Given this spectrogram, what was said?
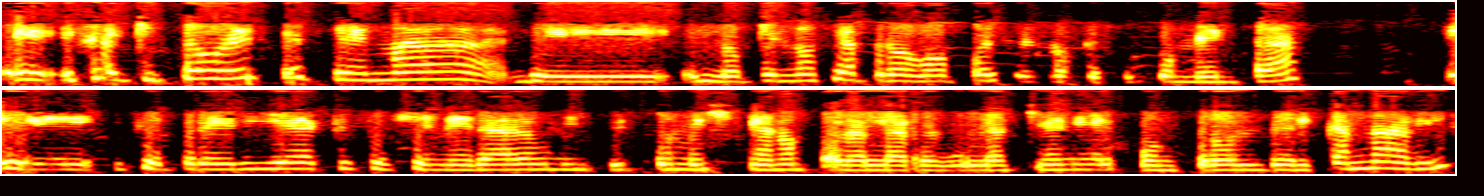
Eh, se quitó este tema de lo que no se aprobó, pues es lo que tú comentas. Eh, se preveía que se generara un Instituto Mexicano para la Regulación y el Control del Cannabis.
